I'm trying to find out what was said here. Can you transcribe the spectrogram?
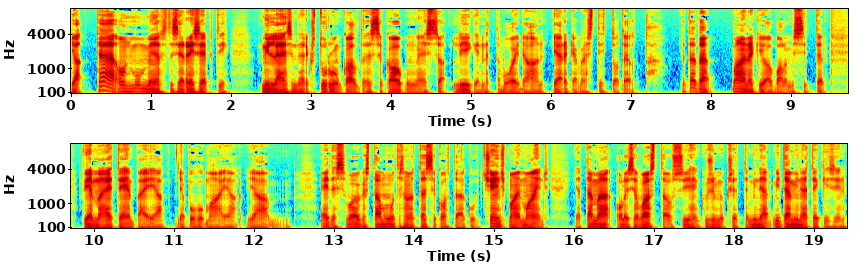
Ja tämä on mun mielestä se resepti, millä esimerkiksi Turun kaltaisissa kaupungeissa liikennettä voidaan järkevästi toteuttaa. Ja tätä mä ainakin olen valmis sitten viemään eteenpäin ja, ja puhumaan. Ja, ja ei tässä voi oikeastaan muuta sanoa tässä kohtaa kuin change my mind. Ja tämä oli se vastaus siihen kysymykseen, että minä, mitä minä tekisin,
